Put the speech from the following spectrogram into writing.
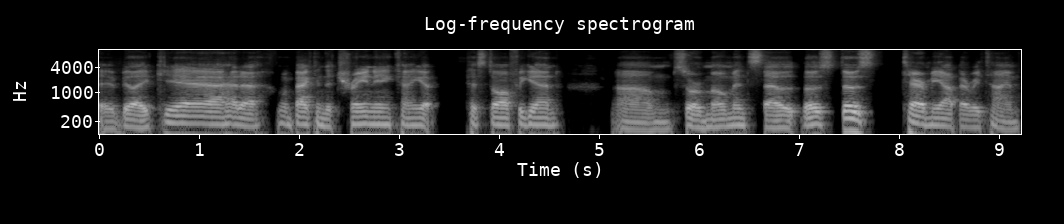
they'd be like yeah i had a went back into training kind of got pissed off again um, sort of moments that those those tear me up every time.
